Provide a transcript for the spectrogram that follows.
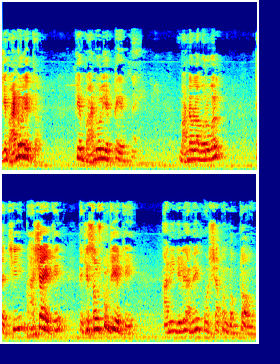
जे भांडवल येतं ते भांडवल एकटं येत नाही. भांडवलाबरोबर त्याची भाषा येते त्याची संस्कृती येते. आणि गेले अनेक वर्ष आपण बघतो आहोत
